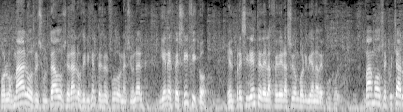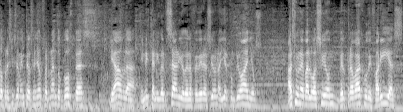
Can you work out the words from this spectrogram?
por los malos resultados serán los dirigentes del fútbol nacional y en específico el presidente de la Federación Boliviana de Fútbol. Vamos a escucharlo precisamente al señor Fernando Costas, que habla en este aniversario de la Federación, ayer cumplió años, hace una evaluación del trabajo de Farías,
